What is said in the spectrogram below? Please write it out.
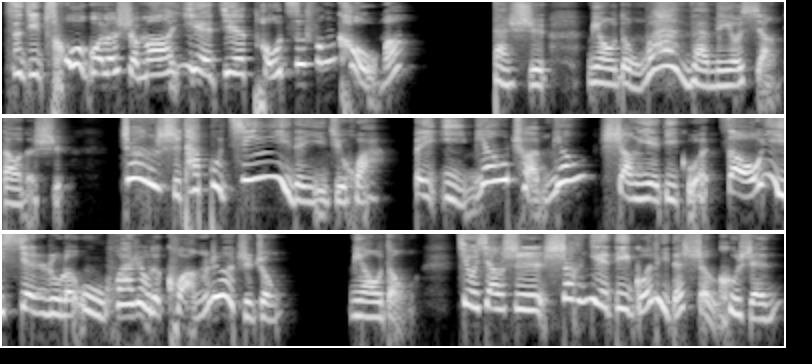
自己错过了什么业界投资风口吗？但是喵懂万万没有想到的是，正是他不经意的一句话，被以喵传喵。商业帝国早已陷入了五花肉的狂热之中，喵懂就像是商业帝国里的守护神、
